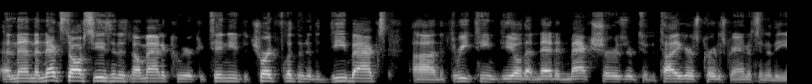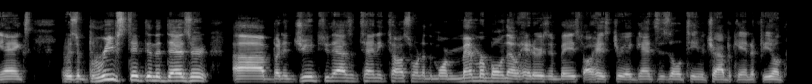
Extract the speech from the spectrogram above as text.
And then the next offseason, his nomadic career continued. Detroit flipped him to the D backs, uh, the three team deal that netted Max Scherzer to the Tigers, Curtis Granderson to the Yanks. It was a brief stint in the desert, uh, but in June 2010, he tossed one of the more memorable no hitters in baseball history against his old team at Tropicana Field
